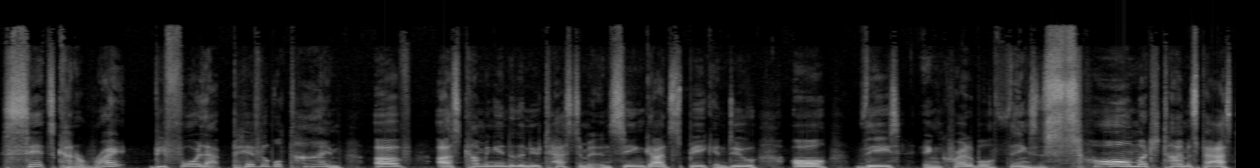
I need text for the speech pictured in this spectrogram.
sits kind of right before that pivotal time of us coming into the New Testament and seeing God speak and do all these incredible things. And so much time has passed.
